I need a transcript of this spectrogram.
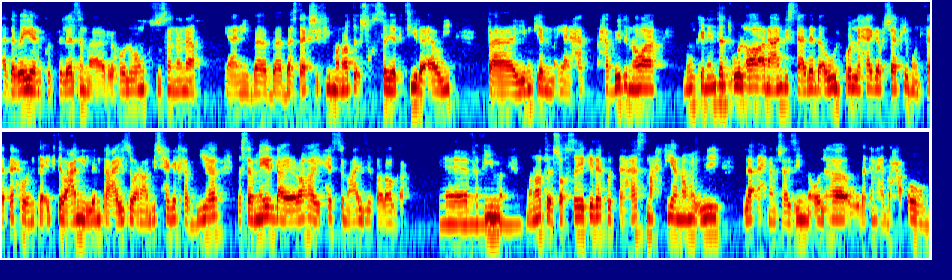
أدبيا كنت لازم أوريه لهم خصوصا إن أنا يعني بستكشف فيه مناطق شخصية كتيرة قوي. فيمكن يعني حبيت إن هو ممكن أنت تقول آه أنا عندي استعداد أقول كل حاجة بشكل منفتح وأنت اكتب عني اللي أنت عايزه أنا ما عنديش حاجة أخبيها بس لما يرجع يقراها يحس إنه عايز يتراجع. آه ففي مناطق شخصية كده كنت هسمح فيها إن هم يقولوا لي لأ إحنا مش عايزين نقولها وده كان هيبقى حقهم.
